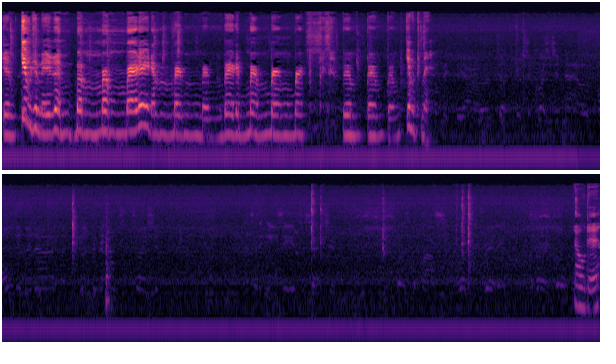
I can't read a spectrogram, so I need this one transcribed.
dum give it to me dum bum bum dum bum bum bum bum bum bum bum bum give it to me. Oh dear.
